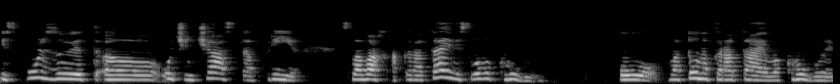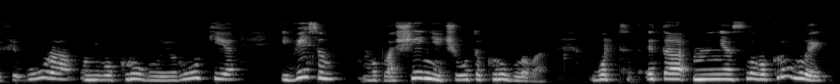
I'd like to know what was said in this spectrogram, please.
использует очень часто при словах о Каратаеве слово «круглый». У Платона Каратаева круглая фигура, у него круглые руки, и весь он воплощение чего-то круглого – вот это слово «круглый»,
